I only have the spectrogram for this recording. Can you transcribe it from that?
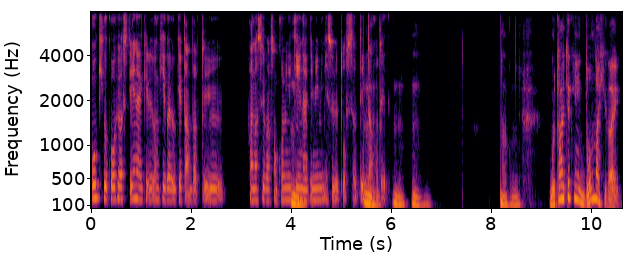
大きく公表していないけれども、被害を受けたんだという話は、そのコミュニティ内で耳にするとおっしゃっていたので。うん。うん。うん。るほどね。具体的にどんな被害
